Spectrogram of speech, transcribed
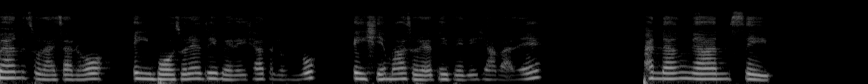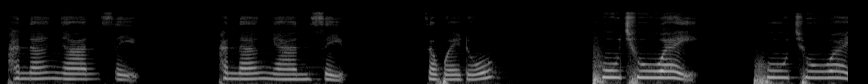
บ้านဆိုတာကြတော့အိမ်ပေါ်ဆိုတဲ့အဓိပ္ပာယ်လေးရတယ်လို့မျိုးအိမ်ရှင်မဆိုတဲ့အဓိပ္ပာယ်လေးရပါတယ်พนักงานเสิบพนักงานเสิบพนักงานเสิบสเวโดผู้ช่วย ผู้ช่วย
